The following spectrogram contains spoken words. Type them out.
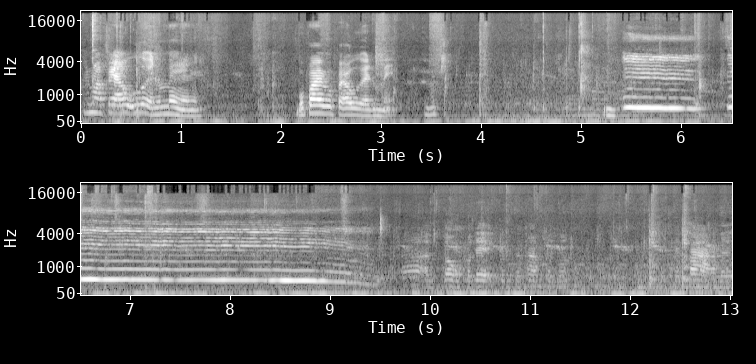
ที่มาไปเอาเอื้อยน้ำแม่นี่บ่ไปบ่ไปเอาเอื้อยน้ำแม่อันต้องประเดะเป็นกระทะเป็นเนาะเป็นป้าเลย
